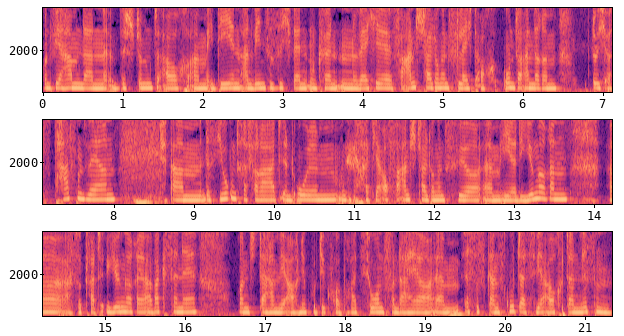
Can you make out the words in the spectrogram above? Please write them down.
und wir haben dann bestimmt auch ähm, Ideen, an wen sie sich wenden könnten, welche Veranstaltungen vielleicht auch unter anderem durchaus passend wären. Mhm. Ähm, das Jugendreferat in Ulm hat ja auch Veranstaltungen für ähm, eher die Jüngeren, äh, also gerade jüngere Erwachsene. Und da haben wir auch eine gute Kooperation. Von daher ähm, ist es ganz gut, dass wir auch dann wissen,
